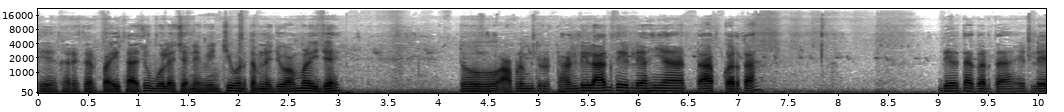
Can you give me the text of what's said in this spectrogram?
કે ખરેખર ભાઈ સાચું બોલે છે અને વીંછી પણ તમને જોવા મળી જાય. તો આપણે મિત્રો ઠંડી લાગતી એટલે અહીંયા તાપ કરતા, દેવતા કરતા, એટલે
